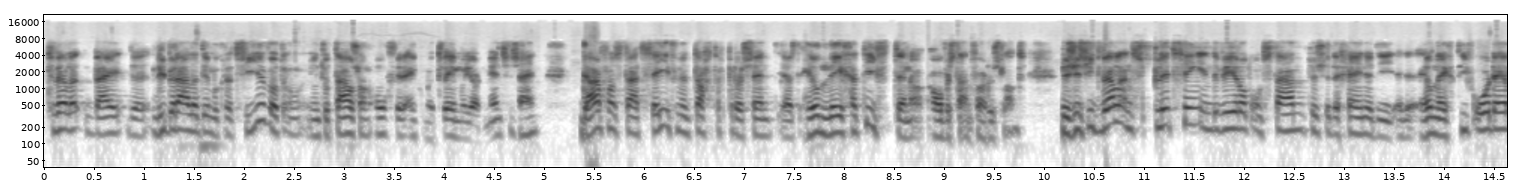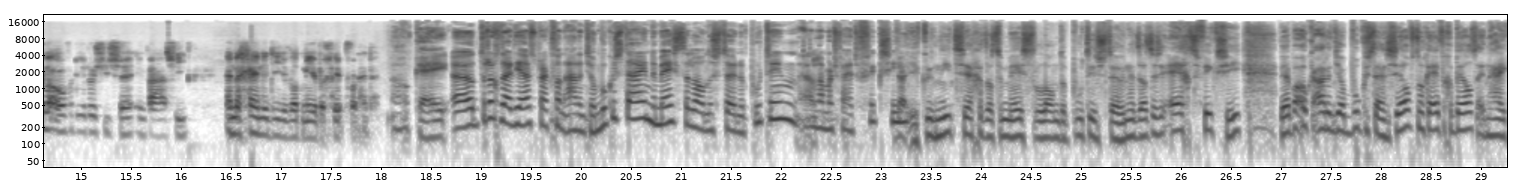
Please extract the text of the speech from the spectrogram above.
Terwijl het bij de liberale democratieën, wat in totaal zo'n ongeveer 1,2 miljard mensen zijn, daarvan staat 87 procent juist heel negatief ten overstaan van Rusland. Dus je ziet wel een splitsing in de wereld ontstaan tussen degenen die heel negatief oordelen over die Russische invasie en degene die er wat meer begrip voor hebben. Oké, okay. uh, terug naar die uitspraak van Arend Jan Boekenstein. De meeste landen steunen Poetin. Uh, laat maar het feit of fictie. Ja, je kunt niet zeggen dat de meeste landen Poetin steunen. Dat is echt fictie. We hebben ook Arend Jan Boekenstein zelf nog even gebeld. En hij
